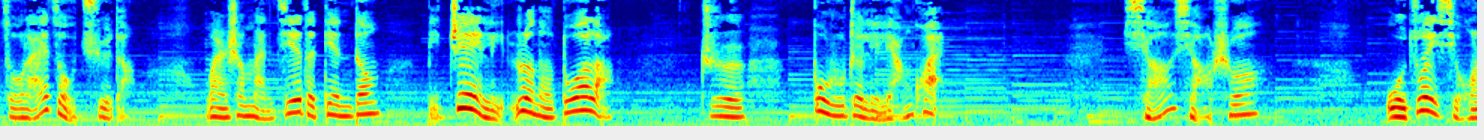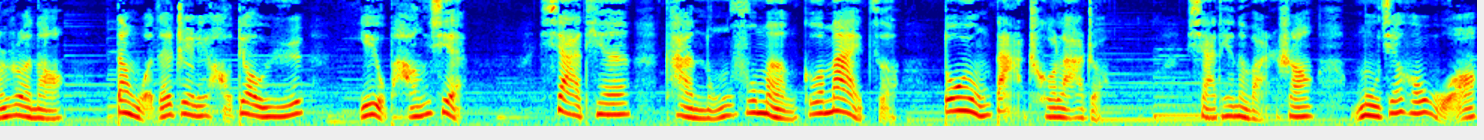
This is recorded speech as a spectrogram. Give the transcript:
走来走去的。”晚上满街的电灯，比这里热闹多了，只不如这里凉快。”小小说：“我最喜欢热闹，但我在这里好钓鱼，也有螃蟹。夏天看农夫们割麦子，都用大车拉着。夏天的晚上，母亲和我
